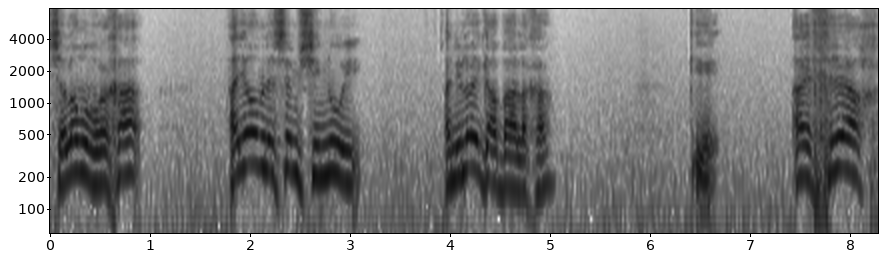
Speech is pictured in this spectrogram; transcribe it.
שלום וברכה. היום לשם שינוי, אני לא אגע בהלכה, כי ההכרח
